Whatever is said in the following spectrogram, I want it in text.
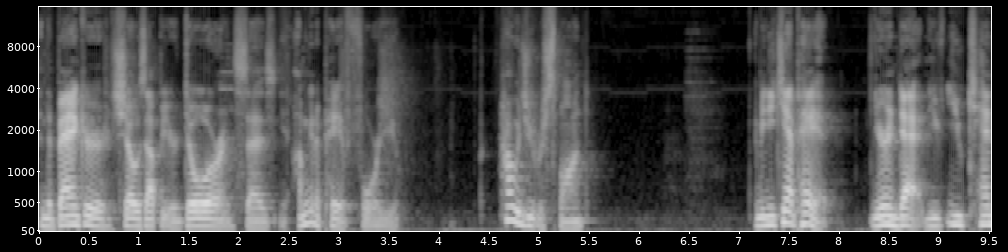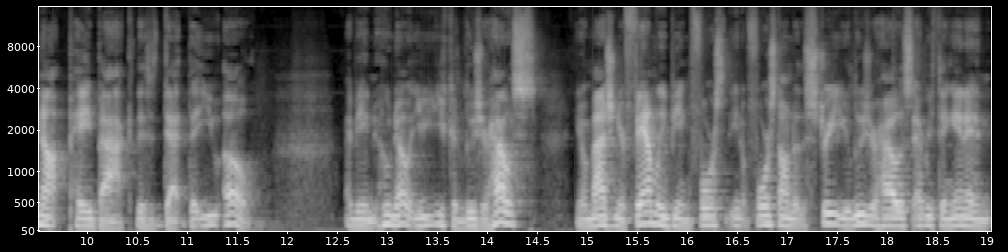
and the banker shows up at your door and says, I'm going to pay it for you, how would you respond? I mean, you can't pay it. You're in debt. You, you cannot pay back this debt that you owe. I mean, who knows? You, you could lose your house you know, imagine your family being forced, you know, forced onto the street. You lose your house, everything in it, and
